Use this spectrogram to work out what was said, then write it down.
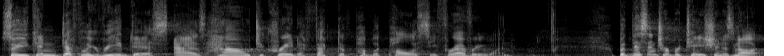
So you can definitely read this as how to create effective public policy for everyone. But this interpretation is not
